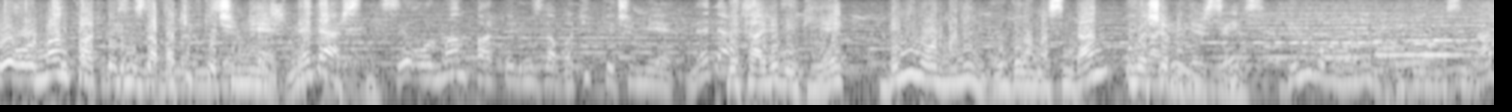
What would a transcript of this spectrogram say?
ve orman parklarımızda vakit geçirmeye ne dersiniz? Ve orman parklarımızda vakit geçirmeye ne dersiniz? Detaylı bilgiye Benim Orman'ın uygulamasından ulaşabilirsiniz. Benim Orman'ın uygulamasından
